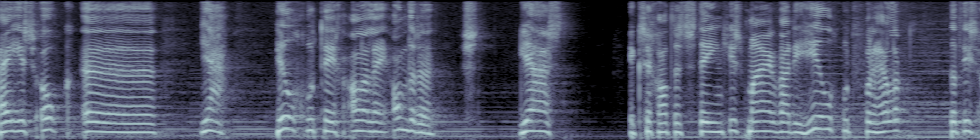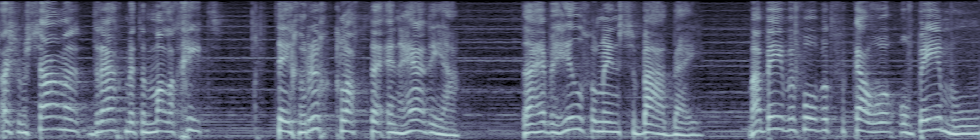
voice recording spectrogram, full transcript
Hij is ook uh, ja, heel goed tegen allerlei andere... ja, ik zeg altijd steentjes... maar waar hij heel goed voor helpt... dat is als je hem samen draagt met een malachiet... tegen rugklachten en hernia. Daar hebben heel veel mensen baat bij. Maar ben je bijvoorbeeld verkouden of ben je moe... Uh,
